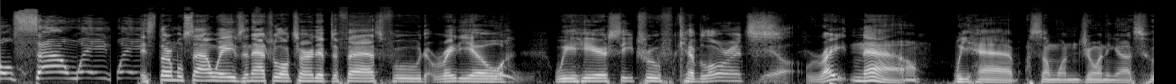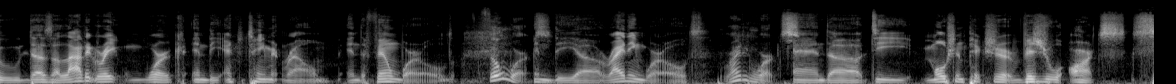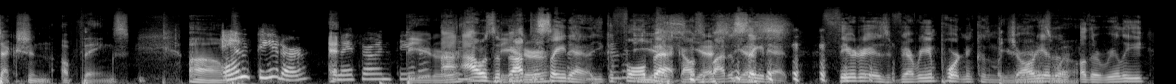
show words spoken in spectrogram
thermal sound wave. wave. It's Thermal Sound Waves, a natural alternative to fast food radio. We here, see Truth, Kev Lawrence. Yeah. Right now, we have someone joining us who does a lot of great work in the entertainment realm, in the film world, Film works. in the uh, writing world, Writing works. and uh, the motion picture visual arts section of things. Um, and theater. Can And- I throw in theater? theater. I, I was about to say that. You can fall Yes, back. I was yes, about to yes. say that. Theater is very important because majority of the, well. of the really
